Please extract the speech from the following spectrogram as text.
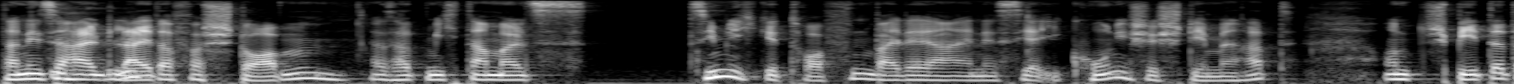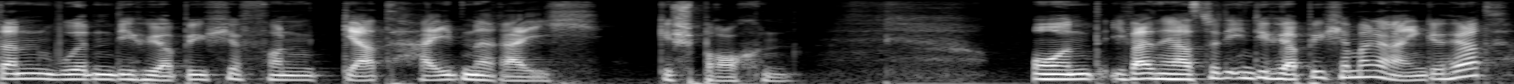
Dann ist er halt leider verstorben. Das hat mich damals ziemlich getroffen, weil er ja eine sehr ikonische Stimme hat. Und später dann wurden die Hörbücher von Gerd Heidenreich gesprochen. Und ich weiß nicht, hast du in die Hörbücher mal reingehört?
